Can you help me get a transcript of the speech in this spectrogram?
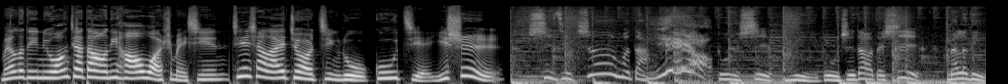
Melody 女王驾到！你好，我是美心。接下来就要进入姑姐仪式。世界这么大，多的是你不知道的事。Melody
